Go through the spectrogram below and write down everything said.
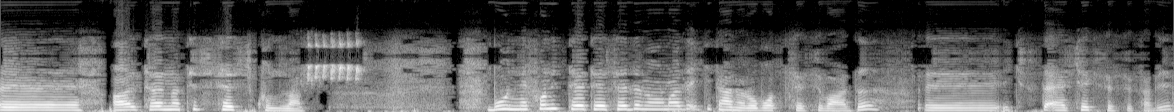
Ee, alternatif ses kullan. Bu Nefonit TTS'de normalde iki tane robot sesi vardı. Ee, ikisi de erkek sesi tabi.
